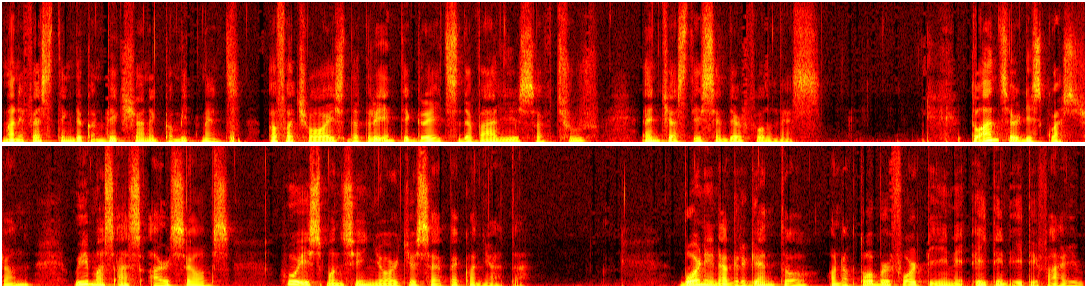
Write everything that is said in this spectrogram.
manifesting the conviction and commitment of a choice that reintegrates the values of truth and justice in their fullness? To answer this question, we must ask ourselves, who is Monsignor Giuseppe Cognata? Born in Agrigento on October 14, 1885,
